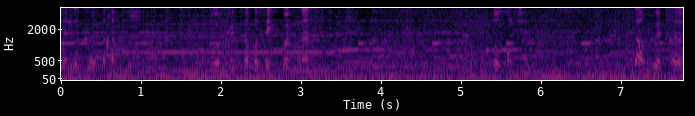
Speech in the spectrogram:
ฉันก็คือปัตตภี รวมถึงสรรพสิ่งบนนั้น ตัวของฉัน ก็คือเธอ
